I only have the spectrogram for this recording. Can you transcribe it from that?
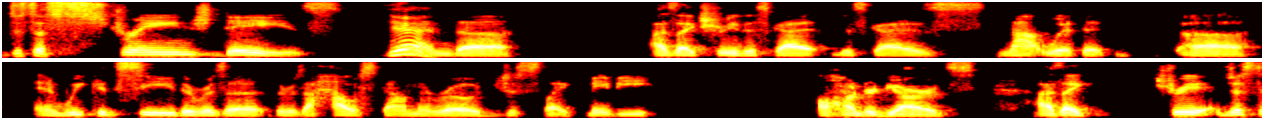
just a strange daze. Yeah. And uh, I was like, Shree, this guy, this guy's not with it. Uh, and we could see there was a there was a house down the road, just like maybe a hundred yards. I was like, Shree, just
